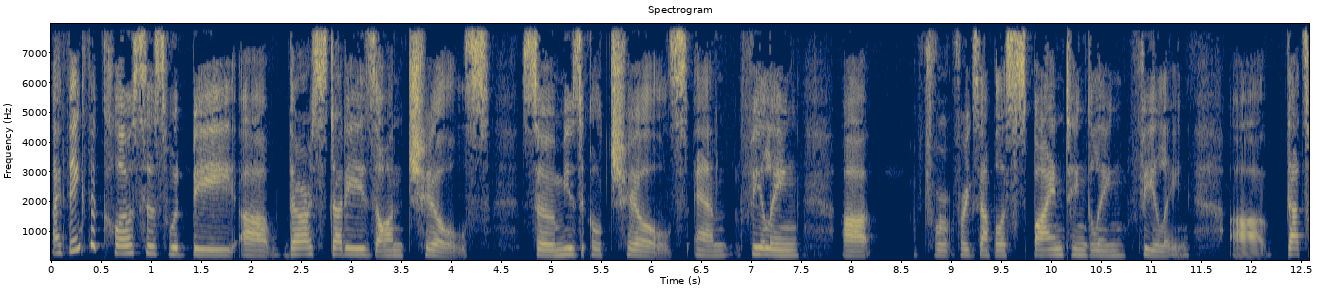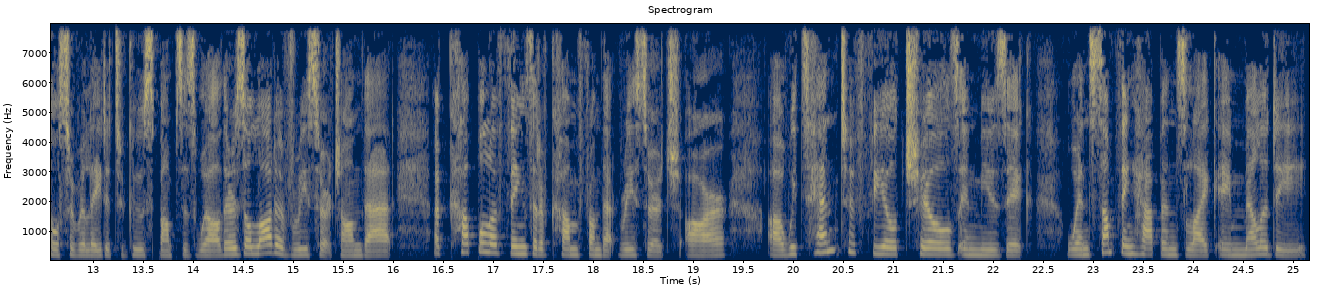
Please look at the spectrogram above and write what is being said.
I think the closest would be uh, there are studies on chills, so musical chills and feeling, uh, for for example, a spine tingling feeling. Uh, that's also related to goosebumps as well. There's a lot of research on that. A couple of things that have come from that research are uh, we tend to feel chills in music when something happens like a melody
